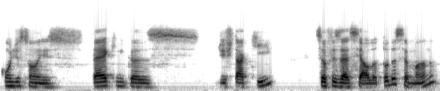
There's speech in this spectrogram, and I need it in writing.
condições técnicas de estar aqui se eu fizesse aula toda semana.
